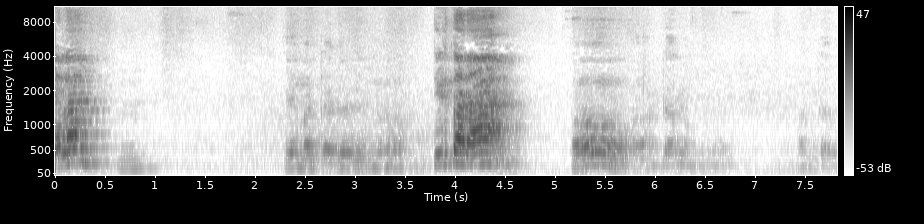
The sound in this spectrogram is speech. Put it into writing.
ఎలా. ఏమంటారో ఏమో తిడతారా ఓ అంటారు అంటారు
